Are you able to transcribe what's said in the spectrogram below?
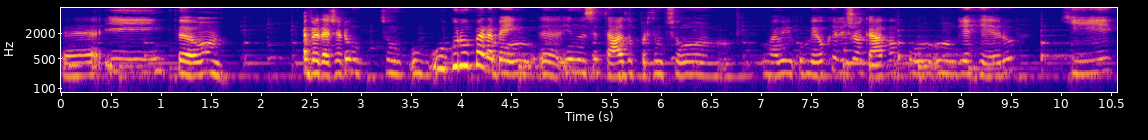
É, e então, na verdade, era um, um- o, o grupo era bem é, inusitado. Por exemplo, tinha um, um amigo meu que ele jogava com um guerreiro que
